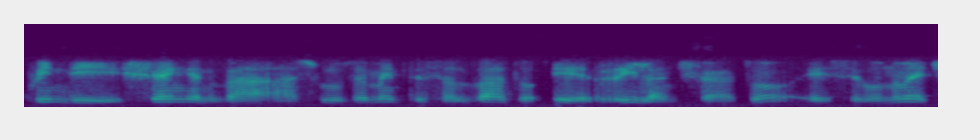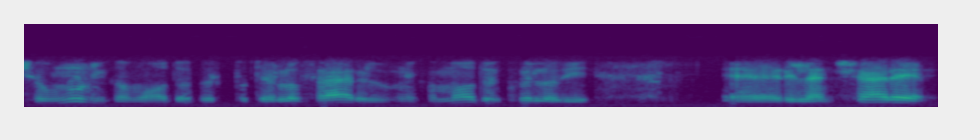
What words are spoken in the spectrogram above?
Quindi Schengen va assolutamente salvato e rilanciato e secondo me c'è un unico modo per poterlo fare, l'unico modo è quello di eh, rilanciare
